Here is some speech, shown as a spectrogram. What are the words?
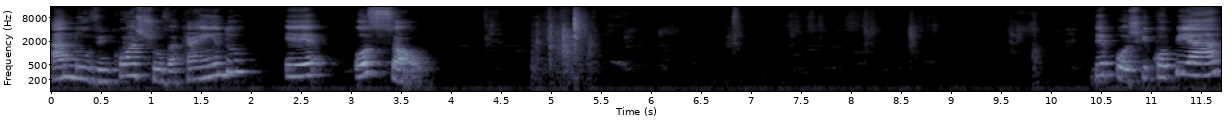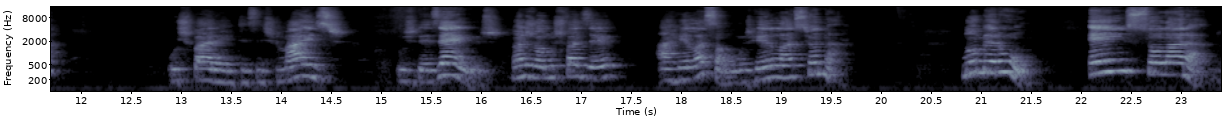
a nuvem com a chuva caindo e o sol. Depois que copiar os parênteses mais os desenhos, nós vamos fazer a relação, vamos relacionar. Número 1, um, ensolarado.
